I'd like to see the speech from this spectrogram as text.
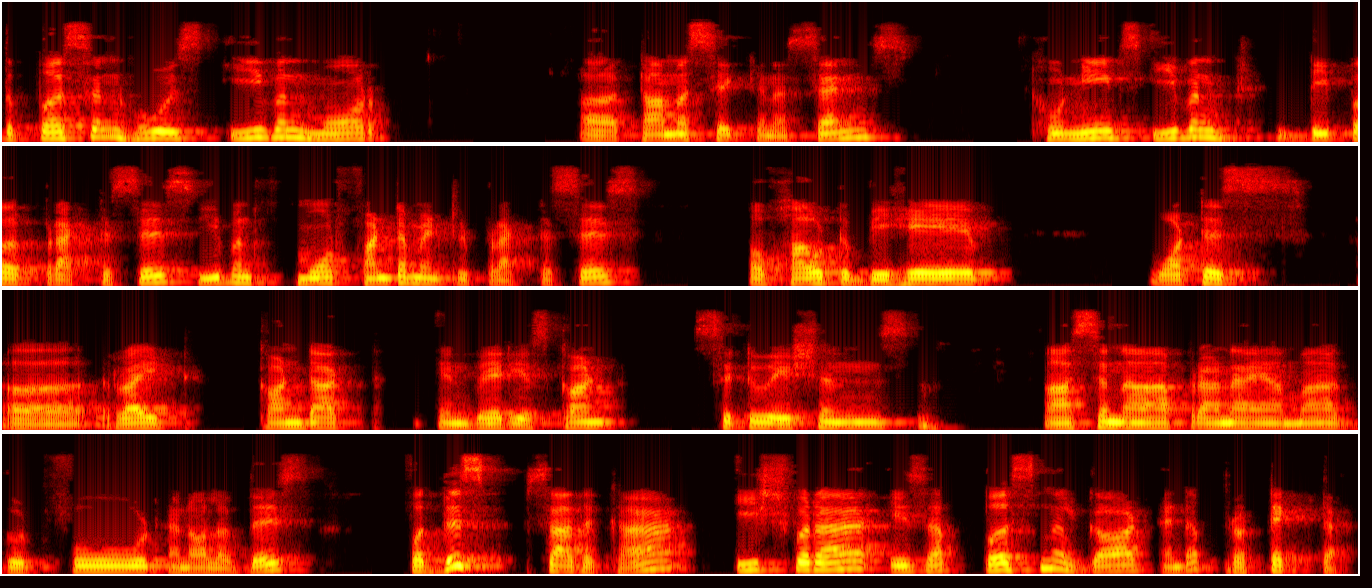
the person who is even more uh, tamasic in a sense, who needs even deeper practices, even more fundamental practices of how to behave, what is uh, right conduct, in various con- situations, asana, pranayama, good food, and all of this. For this sadhaka, Ishvara is a personal God and a protector.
